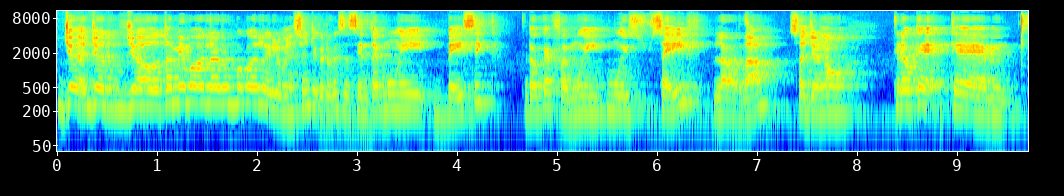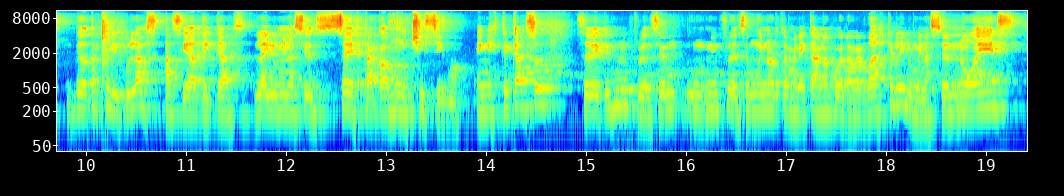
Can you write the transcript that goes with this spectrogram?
Yo, yo, yo también a hablar un poco de la iluminación. Yo creo que se siente muy basic. Creo que fue muy, muy safe, la verdad. O sea, yo no. Creo que, que mm, de otras películas asiáticas la iluminación se destaca muchísimo. En este caso se ve que es una influencia, una influencia muy norteamericana, porque la verdad es que la iluminación no es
